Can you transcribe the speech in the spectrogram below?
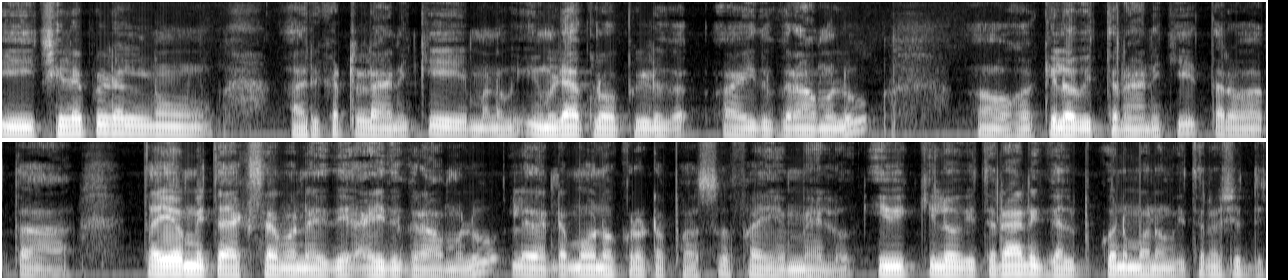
ఈ చీడపీడలను అరికట్టడానికి మనం ఇమిడాక్లోపిడ్ ఐదు గ్రాములు ఒక కిలో విత్తనానికి తర్వాత థయోమిథాక్సమ్ అనేది ఐదు గ్రాములు లేదంటే మోనోక్రోటోపాస్ ఫైవ్ ఎంఎల్ ఇవి కిలో విత్తనానికి కలుపుకొని మనం విత్తన శుద్ధి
